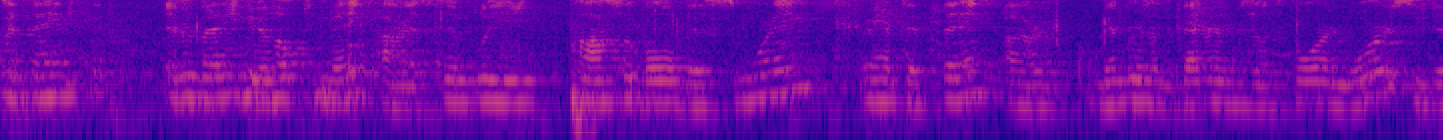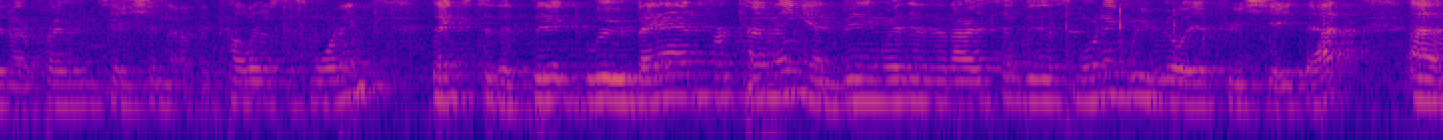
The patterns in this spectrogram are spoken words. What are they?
Want to thank everybody who helped make our assembly possible this morning. We want to thank our members of the Veterans of Foreign Wars who did our presentation of the colors this morning. Thanks to the Big Blue Band for coming and being with us in our assembly this morning. We really appreciate that. Uh,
